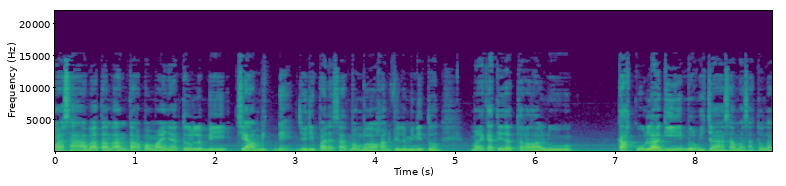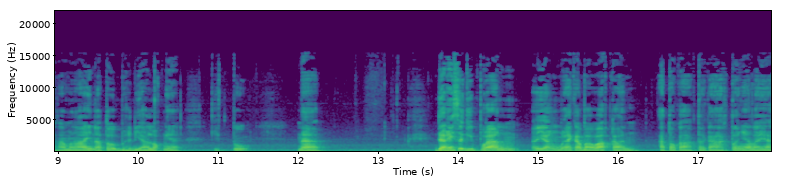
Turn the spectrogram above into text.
persahabatan antar pemainnya tuh lebih ciamik deh. Jadi pada saat membawakan film ini tuh mereka tidak terlalu kaku lagi berbicara sama satu sama lain atau berdialognya gitu. Nah, dari segi peran yang mereka bawakan atau karakter-karakternya lah ya.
